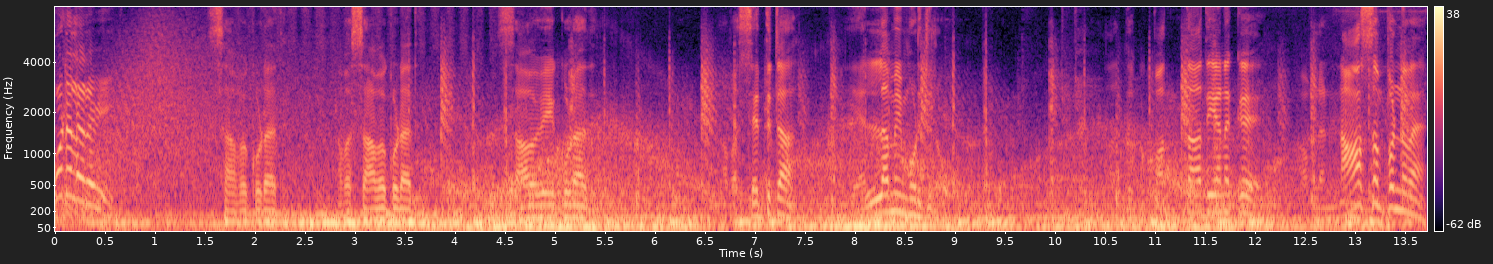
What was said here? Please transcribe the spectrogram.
போட்டல ரவி. சாவக்கூடாது. அவ சாவக்கூடாது. சாவவே கூடாது. அவ செத்துட்டா எல்லாமே முடிஞ்சிடும். அது பத்தாது எனக்கு. அவளை நாசம் பண்ணுவேன்.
